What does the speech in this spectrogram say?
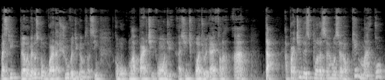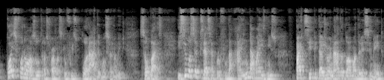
Mas que, pelo menos como guarda-chuva, digamos assim, como uma parte onde a gente pode olhar e falar, ah, tá, a partir da exploração emocional, que mais, quais foram as outras formas que eu fui explorado emocionalmente? São várias. E se você quiser se aprofundar ainda mais nisso, participe da jornada do amadurecimento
